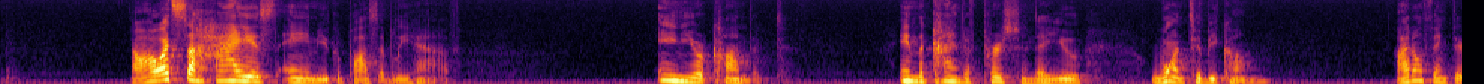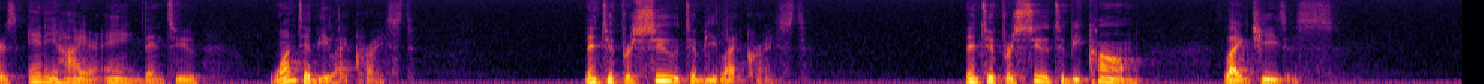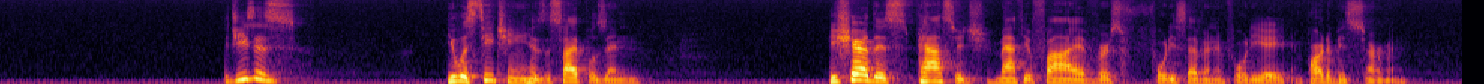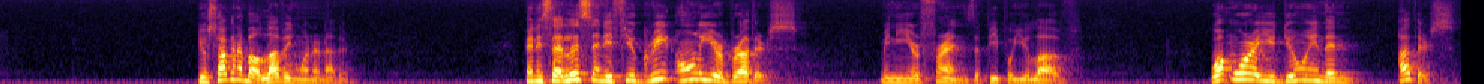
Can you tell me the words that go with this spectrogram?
Now, what's the highest aim you could possibly have in your conduct, in the kind of person that you want to become? I don't think there's any higher aim than to want to be like Christ, than to pursue to be like Christ, than to pursue to become like Jesus. Jesus, he was teaching his disciples, and he shared this passage, Matthew 5, verse 47 and 48, in part of his sermon. He was talking about loving one another. And he said, Listen, if you greet only your brothers, meaning your friends, the people you love, what more are you doing than others?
